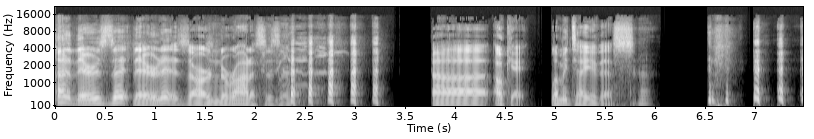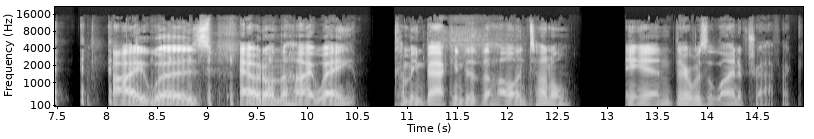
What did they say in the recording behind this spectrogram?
there's it. There it is. Our neuroticism. Uh, okay. Let me tell you this. I was out on the highway coming back into the Holland Tunnel, and there was a line of traffic.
